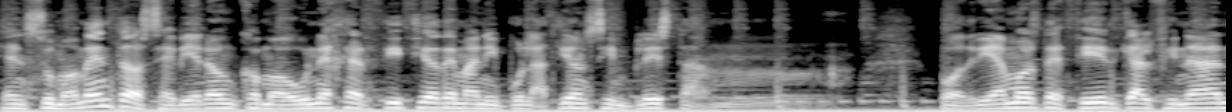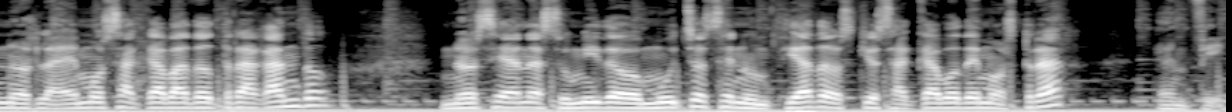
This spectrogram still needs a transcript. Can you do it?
en su momento se vieron como un ejercicio de manipulación simplista. Mm, ¿Podríamos decir que al final nos la hemos acabado tragando? ¿No se han asumido muchos enunciados que os acabo de mostrar? En fin,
